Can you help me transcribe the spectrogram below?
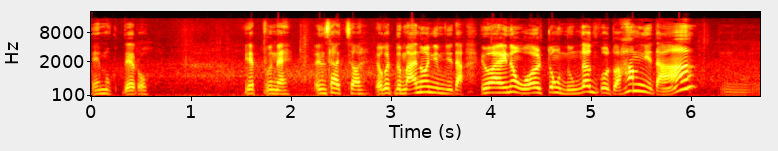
외목대로 예쁘네. 은사철. 이것도 만 원입니다. 이 아이는 월동 눈 감고도 합니다. 음.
